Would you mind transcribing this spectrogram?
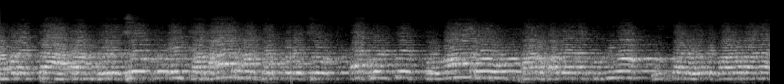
এমন একটা আকাম করেছ, এই কাভার মধ্যে পড়েছো এখন তো তোমারও উদ্ধার হবে না, তুমিও উদ্ধার হতে পারবে না,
